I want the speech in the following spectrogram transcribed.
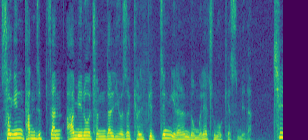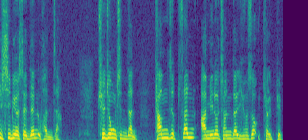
성인 담즙산 아미노 전달 효소 결핍증이라는 논문에 주목했습니다. 70여 세 된 환자. 최종 진단 담즙산 아미노 전달 효소 결핍.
